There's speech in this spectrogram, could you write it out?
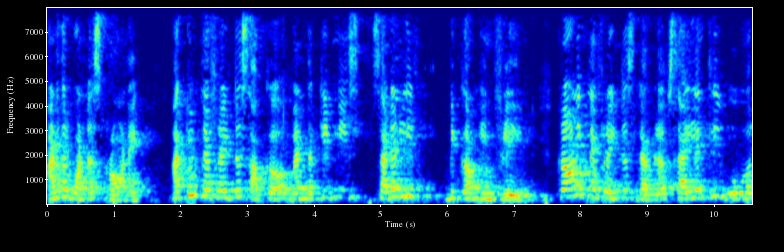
another one is chronic. Acute nephritis occur when the kidneys suddenly become inflamed. Chronic nephritis develops silently over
